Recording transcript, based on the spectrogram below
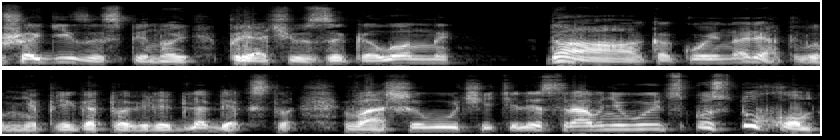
шаги за спиной, прячусь за колонны. Да, какой наряд вы мне приготовили для бегства. Вашего учителя сравнивают с пастухом.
